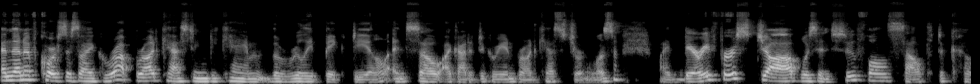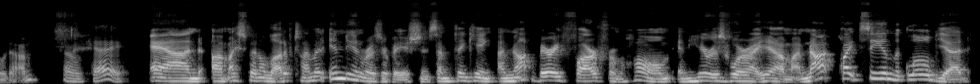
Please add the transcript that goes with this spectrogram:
And then, of course, as I grew up, broadcasting became the really big deal. And so I got a degree in broadcast journalism. My very first job was in Sioux Falls, South Dakota. Okay. And um, I spent a lot of time on Indian reservations. I'm thinking, I'm not very far from home, and here is where I am. I'm not quite seeing the globe yet,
